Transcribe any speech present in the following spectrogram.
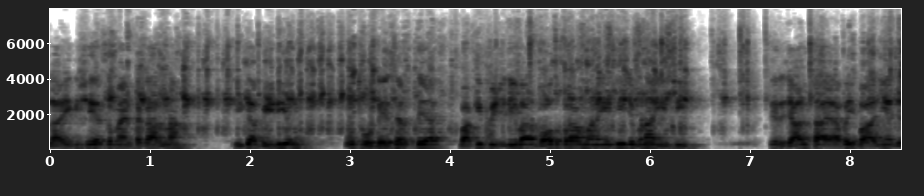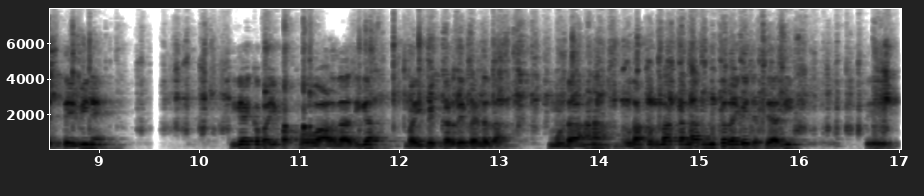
ਲਾਈਕ ਸ਼ੇਅਰ ਕਮੈਂਟ ਕਰਨਾ। ਠੀਕ ਆ? ਵੀਡੀਓ ਨੂੰ। ਉਹ ਤੁਹਾਡੇ ਸਿਰ ਤੇ ਆ। ਬਾਕੀ ਪਿਛਲੀ ਵਾਰ ਬਹੁਤ ਭਰਾਵਾਂ ਨੇ ਇਹ ਚੀਜ਼ ਬਣਾਈ ਸੀ। ਤੇ ਰਿਜ਼ਲਟ ਆਇਆ ਬਈ ਬਾਜ਼ੀਆਂ ਜਿੱਤੇ ਵੀ ਨੇ। ਠੀਕ ਹੈ ਇੱਕ ਬਾਈ ਪੱਖੋਵਾਲ ਦਾ ਸੀਗਾ, ਬਾਈ ਬਿੱਕਰ ਦੇ ਪਿੰਡ ਦਾ। ਮੁੰਡਾ ਹਨਾ, ਉਹਦਾ ਕੁੱਲਾ ਕੱਲਾ ਕਬੂਤਰ ਰਹਿ ਕੇ ਜਿੱਤਿਆ ਸੀ। ਤੇ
